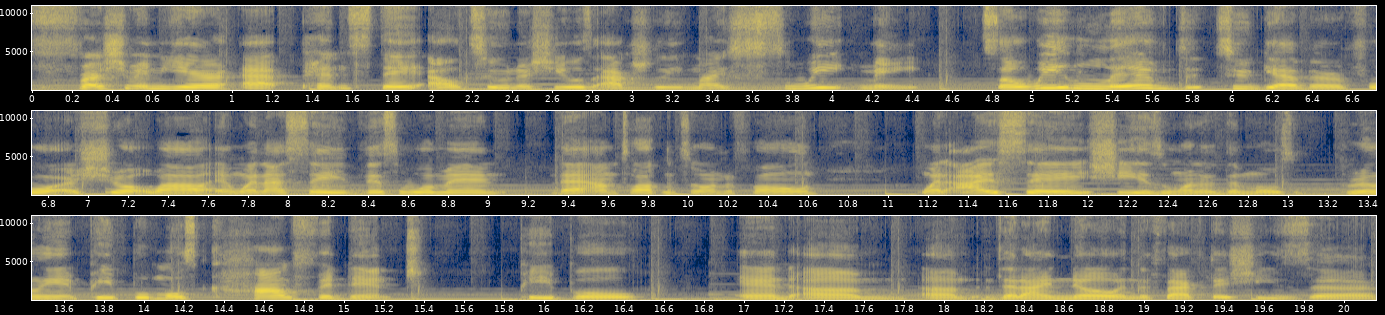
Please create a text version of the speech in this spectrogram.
freshman year at Penn State Altoona. She was actually my suite mate. So we lived together for a short while. And when I say this woman that I'm talking to on the phone, when I say she is one of the most brilliant people, most confident people, and um, um, that I know, and the fact that she's uh,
